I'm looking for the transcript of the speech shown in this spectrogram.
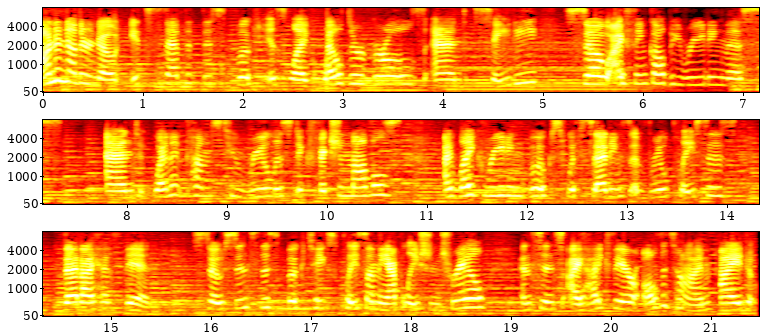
On another note, it's said that this book is like Wilder Girls and Sadie, so I think I'll be reading this. And when it comes to realistic fiction novels, I like reading books with settings of real places that I have been. So, since this book takes place on the Appalachian Trail, and since I hike there all the time, I'd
